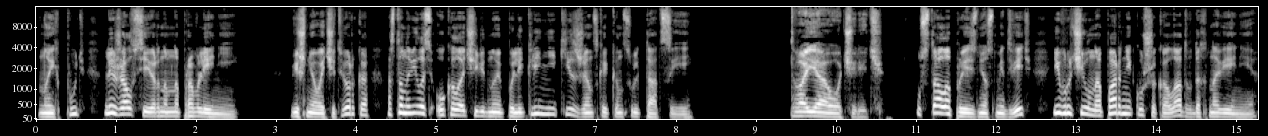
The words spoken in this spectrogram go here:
но их путь лежал в северном направлении. Вишневая четверка остановилась около очередной поликлиники с женской консультацией. «Твоя очередь», — устало произнес медведь и вручил напарнику шоколад вдохновения.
